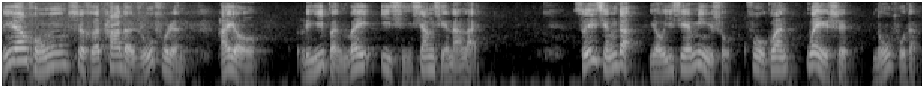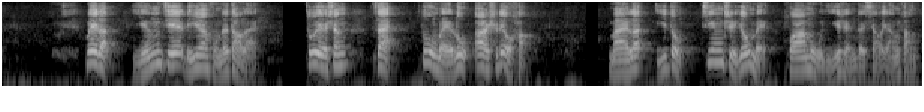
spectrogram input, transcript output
黎元洪是和他的如夫人还有李本威一起相携南来，随行的有一些秘书、副官、卫士、奴仆等。为了迎接黎元洪的到来，杜月笙在杜美路二十六号买了一栋精致优美。花木宜人的小洋房，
